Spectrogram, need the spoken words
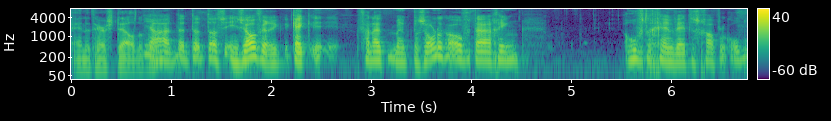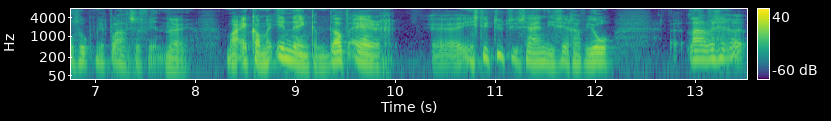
en het herstel ervan? Ja, dat, dat, dat is in zoverre. Kijk, eh, vanuit mijn persoonlijke overtuiging hoeft er geen wetenschappelijk onderzoek meer plaats te vinden. Nee. Maar ik kan me indenken dat er eh, instituties zijn die zeggen van joh, laten we zeggen,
